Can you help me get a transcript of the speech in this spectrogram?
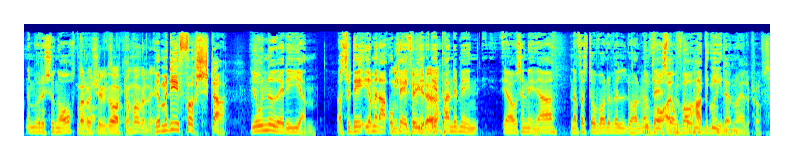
nej, men var det 2018? Vadå, 2018 var väl det? Ja men det är ju första. Jo, nu är det igen. Alltså det, jag menar okej, 94 det, det är då? pandemin. Ja, och sen, ja, nej, fast då var det väl, då hade väl Då inte ens de då hade kommit man in. inte NHL-proffs.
